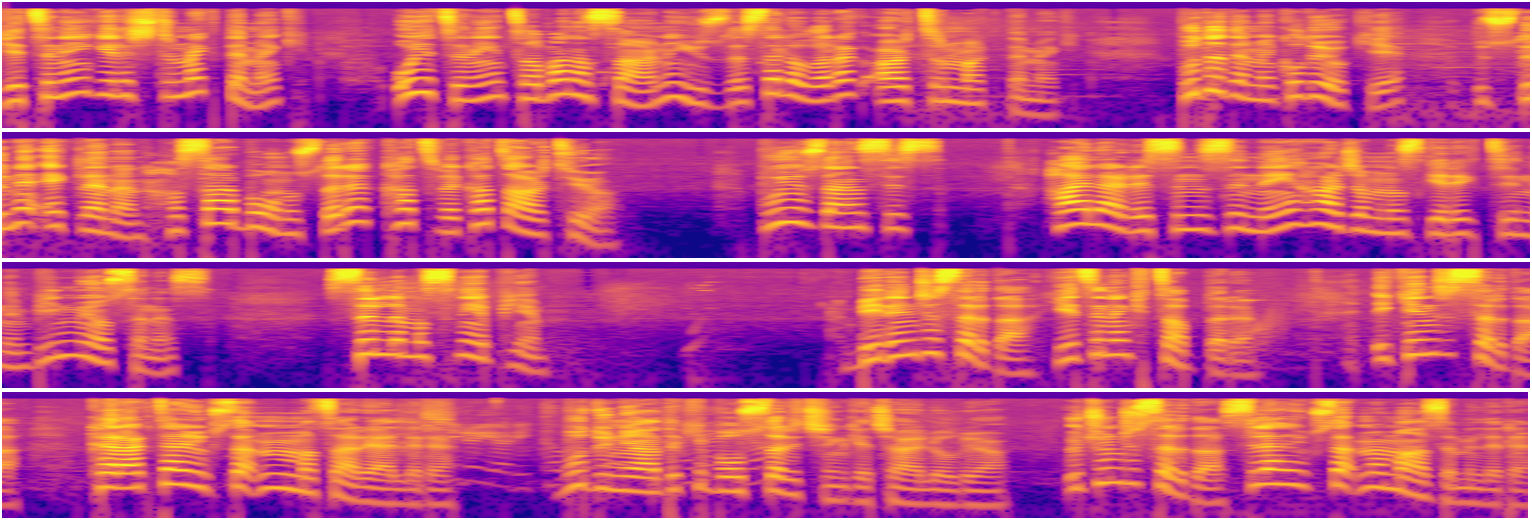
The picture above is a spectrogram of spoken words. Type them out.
Yeteneği geliştirmek demek, o yeteneğin taban hasarını yüzdesel olarak artırmak demek. Bu da demek oluyor ki üstüne eklenen hasar bonusları kat ve kat artıyor. Bu yüzden siz hala resinizi neye harcamanız gerektiğini bilmiyorsanız sırlamasını yapayım. Birinci sırada yetenek kitapları. İkinci sırada karakter yükseltme materyalleri. Bu dünyadaki bosslar için geçerli oluyor. Üçüncü sırada silah yükseltme malzemeleri.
